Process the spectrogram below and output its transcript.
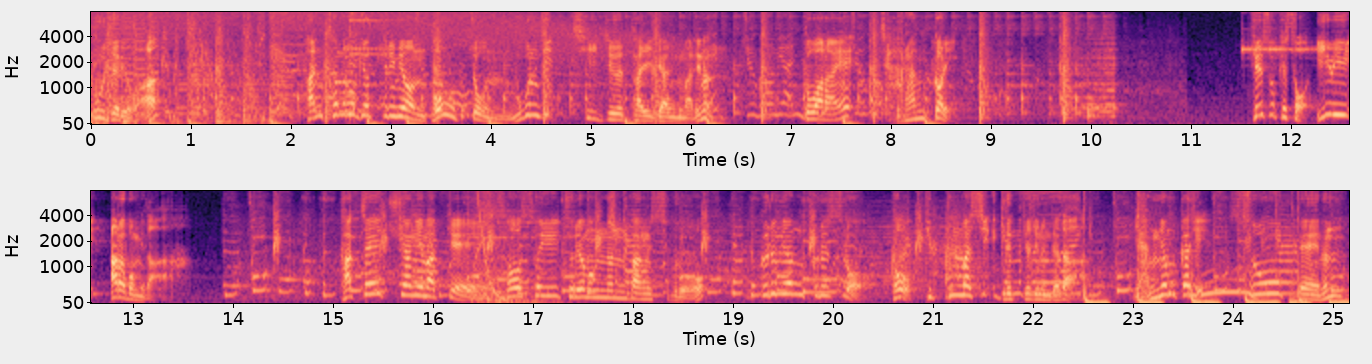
부재료와 반찬으로 곁들이면 더욱 좋은 묵은지 치즈 달걀말이는 또 하나의 자랑거리. 계속해서 2위 알아봅니다. 각자의 취향에 맞게 서서히 졸여 먹는 방식으로 끓으면 끓을수록 더 깊은 맛이 느껴지는 데다 양념까지 쏙 배는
